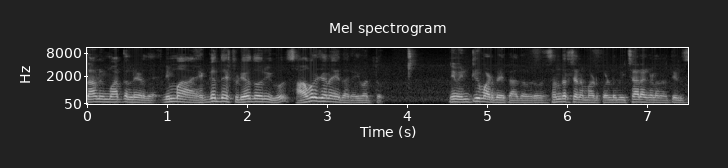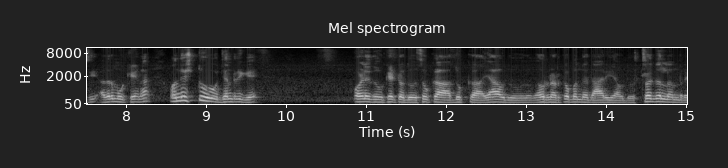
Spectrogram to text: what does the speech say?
ನಾನು ನಿಮ್ಮ ಮಾತಲ್ಲಿ ಹೇಳಿದೆ, ನಿಮ್ಮ ಹೆಗ್ಗದ್ದೆ ಸ್ಟುಡಿಯೋದವರಿಗೂ ಸಾವಿರ ಜನ ಇದ್ದಾರೆ ಇವತ್ತು. ನೀವು ಇಂಟ್ರ್ಯೂ ಮಾಡಬೇಕಾದವರು, ಸಂದರ್ಶನ ಮಾಡಿಕೊಂಡು ವಿಚಾರಗಳನ್ನು ತಿಳಿಸಿ, ಅದರ ಮುಖೇನ ಒಂದಿಷ್ಟು ಜನರಿಗೆ ಒಳ್ಳೆಯದು ಕೆಟ್ಟದ್ದು ಸುಖ, ದುಃಖ ಯಾವುದು, ಅವ್ರು ನಡ್ಕೊಬಂದ ದಾರಿ ಯಾವುದು ಸ್ಟ್ರಗಲ್ ಅಂದರೆ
